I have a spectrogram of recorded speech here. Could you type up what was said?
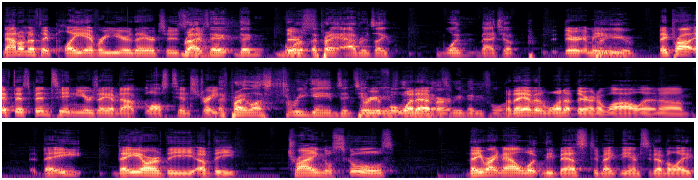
Now I don't know if they play every year there too. So right? They they more they probably average like one matchup There, I per mean, year. they probably if it's been ten years, they have not lost ten straight. They've probably lost three games in 10 Three or years four, whatever. Yeah, three maybe four. But they haven't won up there in a while, and um, they they are the of the triangle schools. They right now look the best to make the NCAA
